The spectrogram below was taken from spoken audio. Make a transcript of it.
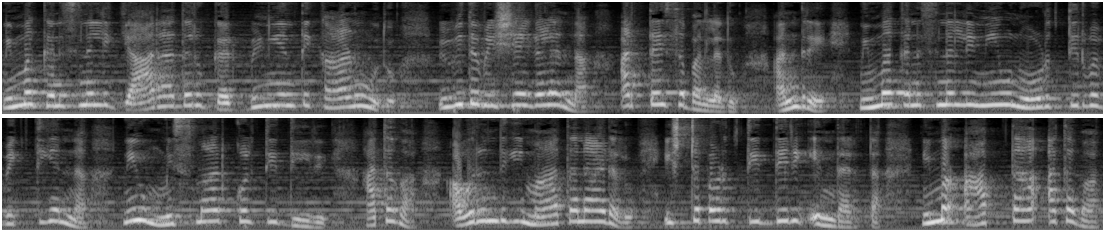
ನಿಮ್ಮ ಕನಸಿನಲ್ಲಿ ಯಾರಾದರೂ ಗರ್ಭಿಣಿಯಂತೆ ಕಾಣುವುದು ವಿವಿಧ ವಿಷಯಗಳನ್ನ ಅರ್ಥೈಸಬಲ್ಲದು. ಅಂದ್ರೆ ನಿಮ್ಮ ಕನಸಿನಲ್ಲಿ ನೀವು ನೋಡುತ್ತಿರುವ ವ್ಯಕ್ತಿಯನ್ನ ನೀವು ಮಿಸ್ ಮಾಡ್ಕೊಳ್ತಿದ್ದೀರಿ ಅಥವಾ ಅವರೊಂದಿಗೆ ಮಾತನಾಡಲು ಇಷ್ಟಪಡುತ್ತಿದ್ದೀರಿ ಎಂದರ್ಥ. ನಿಮ್ಮ ಆಪ್ತ ಅಥವಾ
